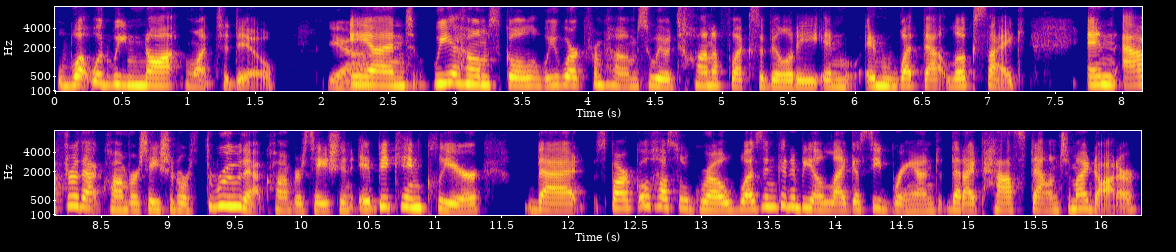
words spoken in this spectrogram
What would we not want to do? Yeah. And we homeschool, we work from home. So we have a ton of flexibility in, in what that looks like. And after that conversation or through that conversation, it became clear that Sparkle Hustle Grow wasn't going to be a legacy brand that I passed down to my daughter.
